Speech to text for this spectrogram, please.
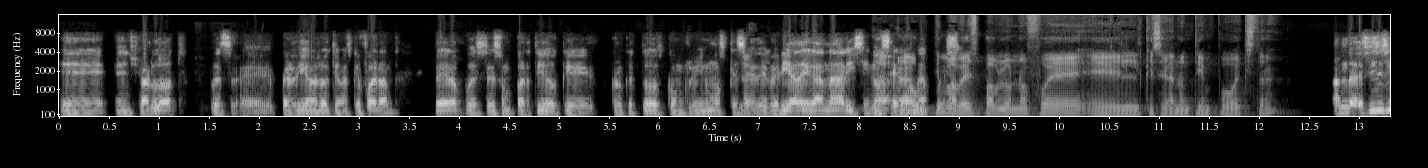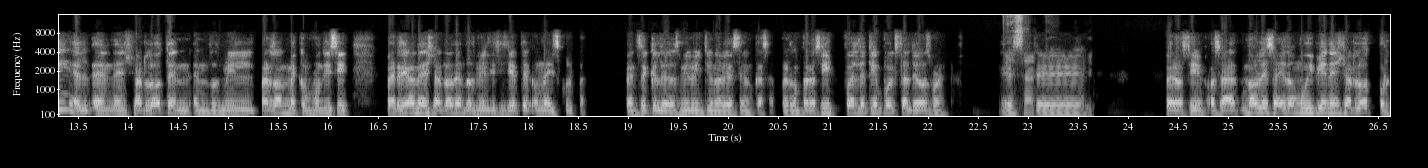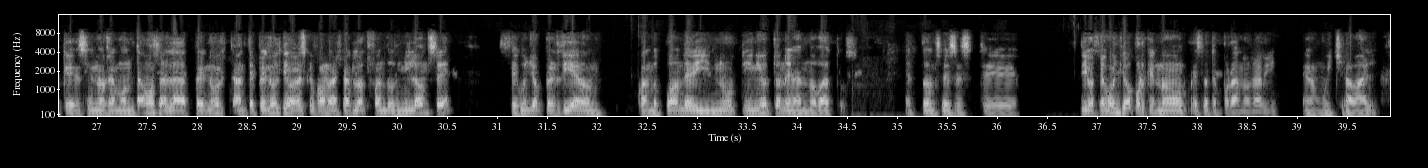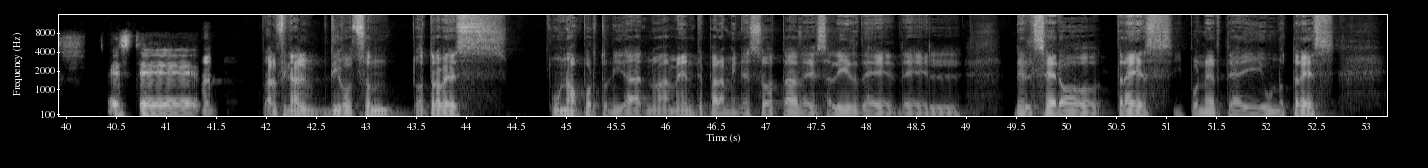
Eh, en Charlotte, pues eh, perdieron la última vez que fueron, pero pues es un partido que creo que todos concluimos que se debería de ganar y si no se gana. ¿La última pues vez, Pablo, no fue el que se ganó en tiempo extra? Anda, sí, sí, sí, en, en, Charlotte en, en 2000, perdón, me confundí, sí, perdieron en Charlotte en 2017, una disculpa. Pensé que el de 2021 había sido en casa, perdón, pero sí, fue el de tiempo extra el de Osborne. Exacto. Este, pero sí, o sea, no les ha ido muy bien en Charlotte porque si nos remontamos a la antepenúltima vez que fueron a Charlotte fue en 2011, según yo perdieron cuando Ponder y, Newton eran novatos. Entonces, este, digo, según yo, porque no, esta temporada no la vi, era muy chaval. Este. Al final, digo, son otra vez una oportunidad nuevamente para Minnesota de salir de, del, del 0-3 y ponerte ahí 1-3.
